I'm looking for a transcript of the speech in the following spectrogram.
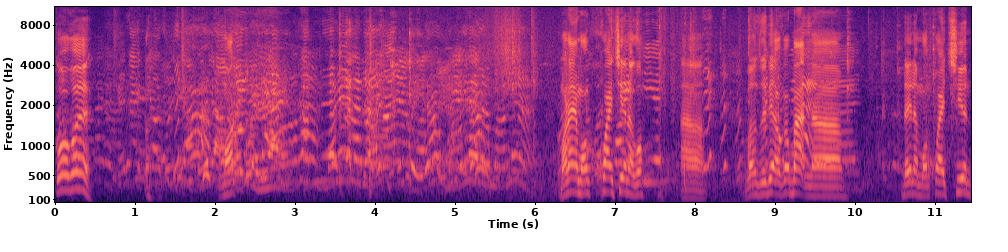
cô cô ơi. Món món này là món khoai chiên à cô? À Vâng, giới thiệu các bạn à, đây là món khoai chiên.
